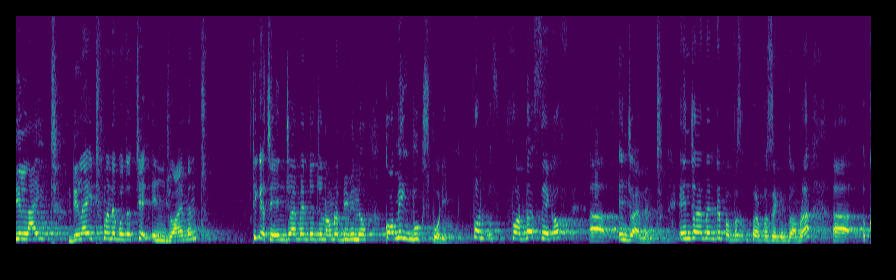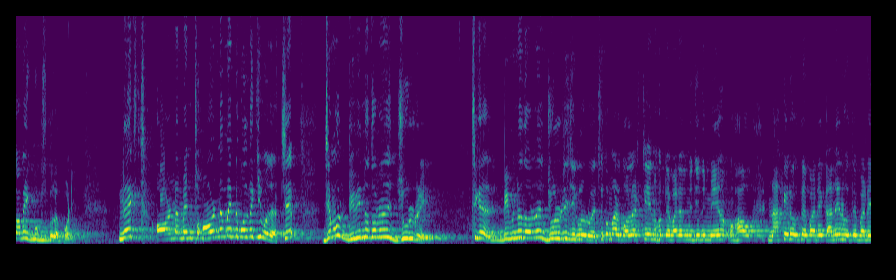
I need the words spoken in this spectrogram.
delight delight মানে বোঝাচ্ছে এনজয়মেন্ট ঠিক আছে এনজয়মেন্টের জন্য আমরা বিভিন্ন কমিক বুকস পড়ি। For for the sake of enjoyment এনজয়মেন্টের পারপাসে কিন্তু আমরা কমিক বুকসগুলো পড়ি। নেক্সট অর্নামেন্ট অর্নামেন্ট বলতে কি বোঝাচ্ছে? যেমন বিভিন্ন ধরনের জুয়েলারি ঠিক আছে, বিভিন্ন ধরনের জুয়েলারি যেগুলো রয়েছে, তোমার গলার চেন হতে পারে, তুমি যদি মেয়ে হও, নাকের হতে পারে, কানের হতে পারে,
